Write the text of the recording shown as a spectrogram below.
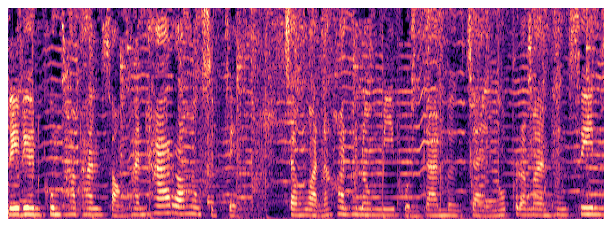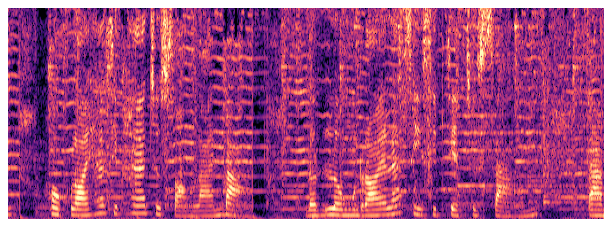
ในเดือนกุมภาพันธ์ 2567 จังหวัดนครพนมมีผลการเบิกจ่ายงบประมาณทั้งสิ้น 655.2 ล้านบาท ลดลงร้อยละ 47.3 ตาม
